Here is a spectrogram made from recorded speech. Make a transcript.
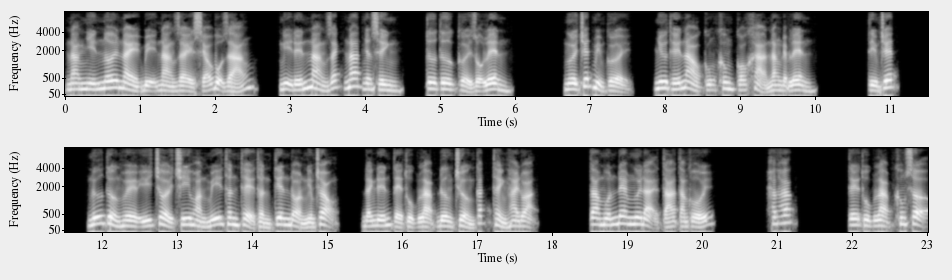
Nàng nhìn nơi này bị nàng dày xéo bộ dáng, nghĩ đến nàng rách nát nhân sinh, tư tư cười rộ lên. Người chết mỉm cười, như thế nào cũng không có khả năng đẹp lên. Tìm chết. Nữ tưởng huề ý trời chi hoàn mỹ thân thể thần tiên đòn nghiêm trọng, đánh đến tề thục lạp đường trưởng cắt thành hai đoạn. Ta muốn đem ngươi đại tá tám khối. Hắc hắc. tê thục lạp không sợ,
